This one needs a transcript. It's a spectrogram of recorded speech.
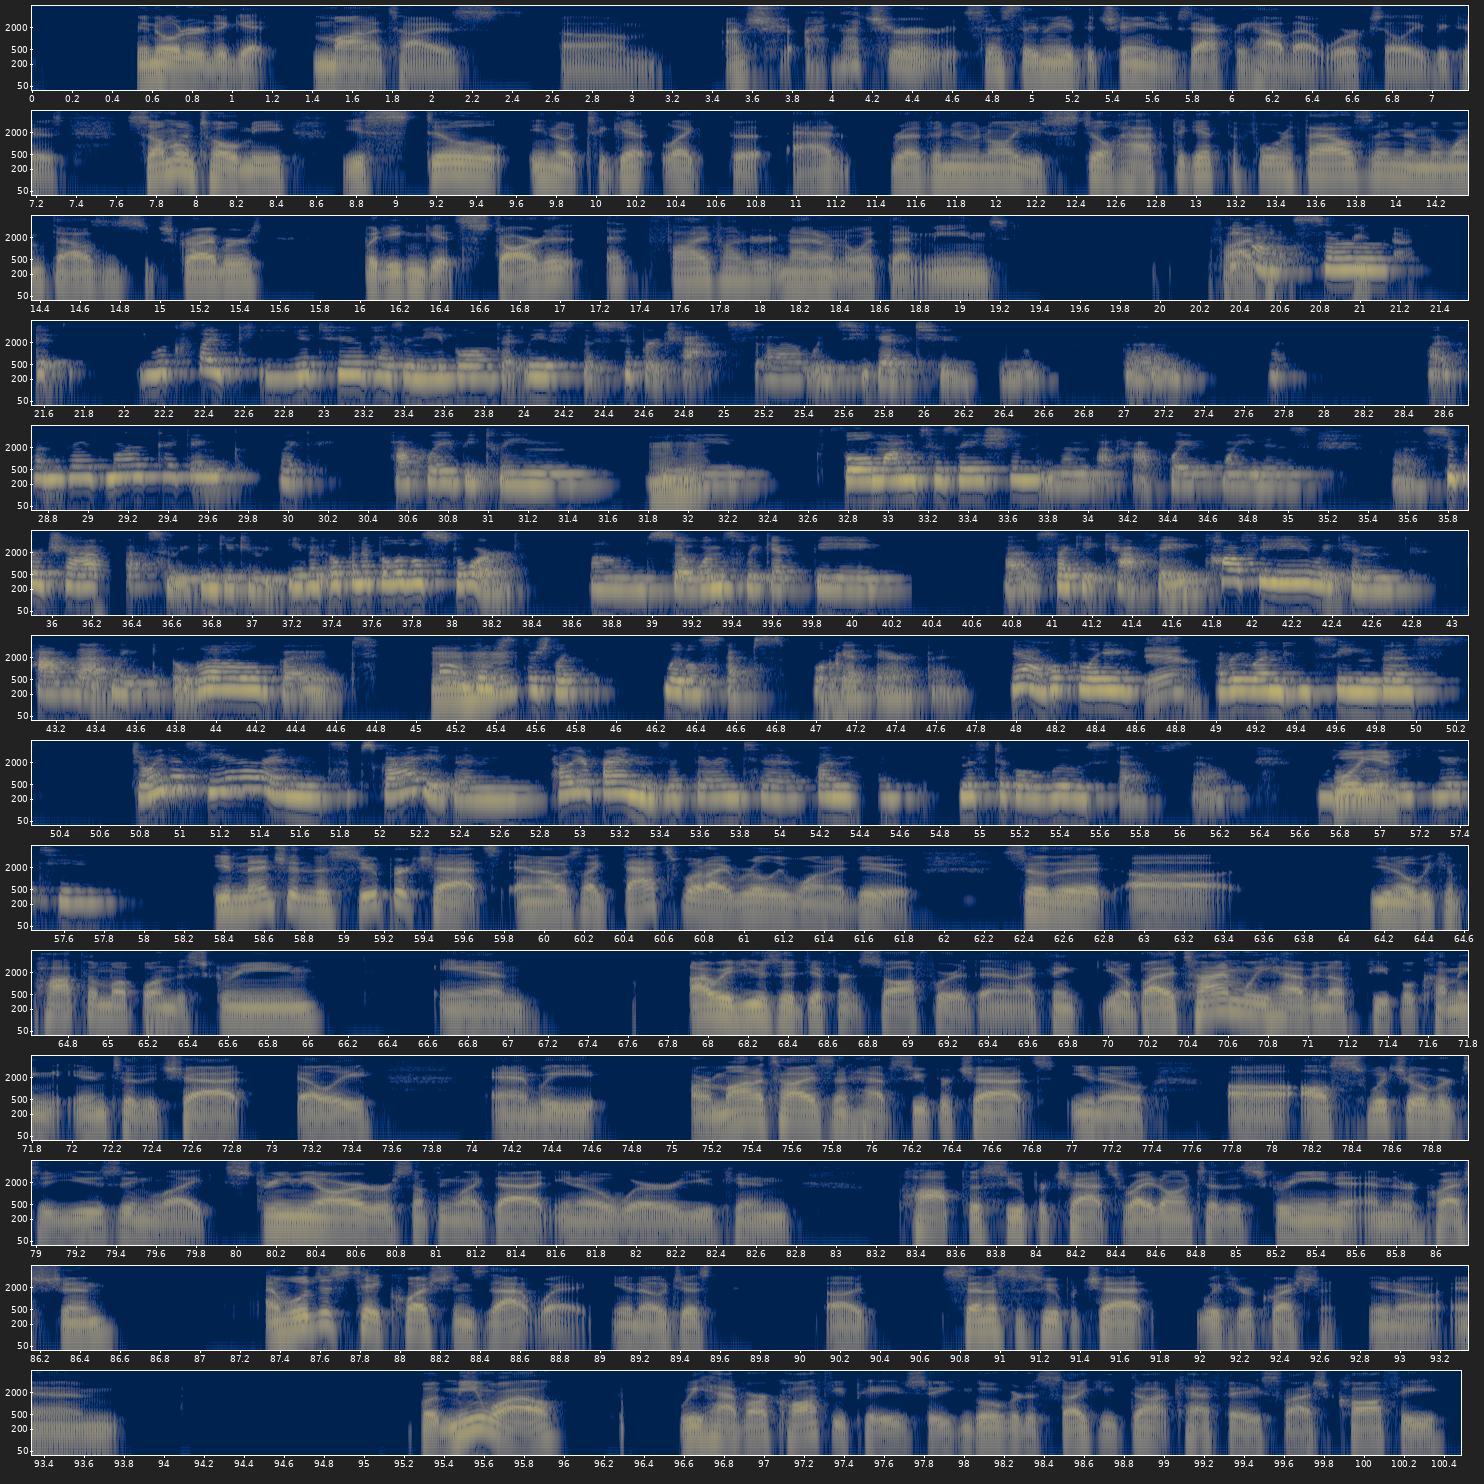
in order to get monetized. Um, I'm sure I'm not sure since they made the change exactly how that works, Ellie, because someone told me you still, you know, to get like the ad revenue and all, you still have to get the 4,000 and the 1,000 subscribers, but you can get started at 500. And I don't know what that means. Yeah, 500, so it, looks like YouTube has enabled at least the super chats uh, once you get to the 500 mark, I think, like halfway between Mhm. the full monetization and then that halfway point is uh, super chats. And I think you can even open up a little store. Um, so once we get the uh, Psychic Cafe coffee, we can have that linked below. But yeah, Mhm. there's there's like little steps we'll get there. But yeah, hopefully Yeah. everyone who's seeing this, join us here and subscribe and tell your friends if they're into fun mystical woo stuff. So we Well, will you- be here to you mentioned the super chats and i was like that's what i really want to do. So that uh you know we can pop them up on the screen and i would use a different software then. I think you know by the time we have enough people coming into the chat ellie and we are monetized and have super chats you know uh i'll switch over to using like streamyard or something like that you know where you can pop the super chats right onto the screen and their question and we'll just take questions that way you know just uh send us a super chat with your question you know and but meanwhile we have our coffee page so you can go over to psychic.cafe slash coffee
